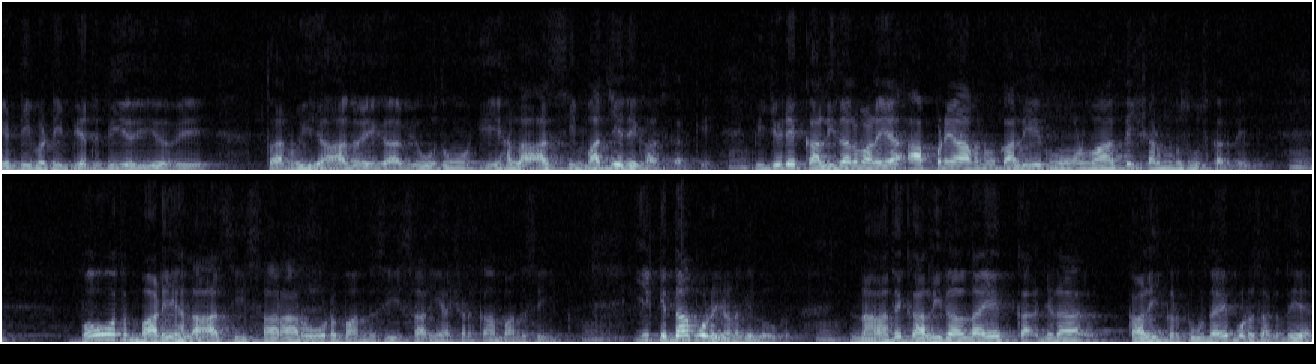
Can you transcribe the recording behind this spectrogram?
ਏਡੀ ਵੱਡੀ ਬੇਅਦਬੀ ਹੋਈ ਹੋਵੇ ਤੁਹਾਨੂੰ ਯਾਦ ਹੋਏਗਾ ਵੀ ਉਦੋਂ ਇਹ ਹਾਲਾਤ ਸੀ ਮਾਝੇ ਦੇ ਖਾਸ ਕਰਕੇ ਵੀ ਜਿਹੜੇ ਅਕਾਲੀ ਦਲ ਵਾਲੇ ਆ ਆਪਣੇ ਆਪ ਨੂੰ ਅਕਾਲੀ ਹੋਣ ਵਾਸਤੇ ਸ਼ਰਮ ਮਹਿਸੂਸ ਕਰਦੇ ਸੀ। ਬਹੁਤ ਮਾੜੇ ਹਾਲਾਤ ਸੀ ਸਾਰਾ ਰੋਡ ਬੰਦ ਸੀ ਸਾਰੀਆਂ ਸੜਕਾਂ ਬੰਦ ਸੀ। ਇਹ ਕਿੱਦਾਂ ਭੁੱਲ ਜਾਣਗੇ ਲੋਕ? ਨਾ ਤੇ ਅਕਾਲੀ ਦਲ ਦਾ ਇਹ ਜਿਹੜਾ ਕਾਲੀ ਕਰਤੂਤ ਹੈ ਇਹ ਭੁੱਲ ਸਕਦੇ ਆ।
